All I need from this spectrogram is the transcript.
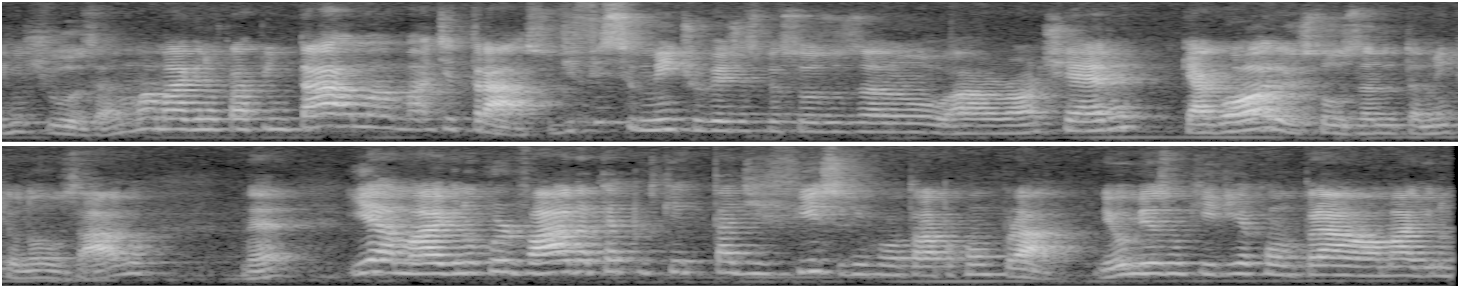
a gente usa uma máquina para pintar, uma, de traço. Dificilmente eu vejo as pessoas usando a Round Shader, que agora eu estou usando também, que eu não usava, né? E a Magno curvada, até porque está difícil de encontrar para comprar. Eu mesmo queria comprar uma Magno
